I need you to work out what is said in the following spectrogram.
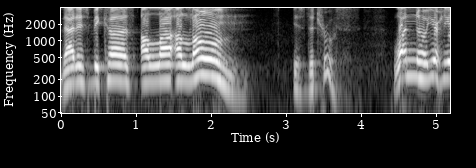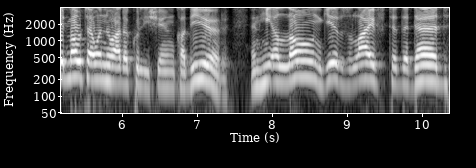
That is because Allah alone is the truth. وَأَنَّهُ يُحْيِي الْمَوْتَى وَأَنَّهُ عَلَى كُلِّ شَيْءٍ قَدِيرٌ And He alone gives life to the dead,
